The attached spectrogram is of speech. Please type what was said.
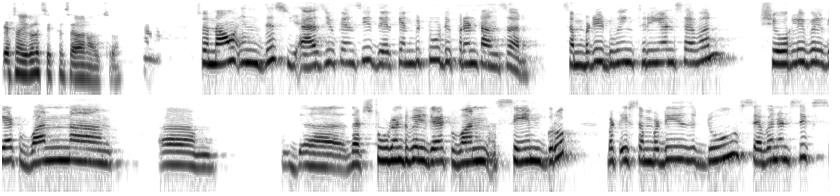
Yes, now you're going to six and seven also. So now in this, as you can see, there can be two different answer. Somebody doing 3 and 7 surely will get one, um, um, the, that student will get one same group. But if somebody is do 7 and 6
